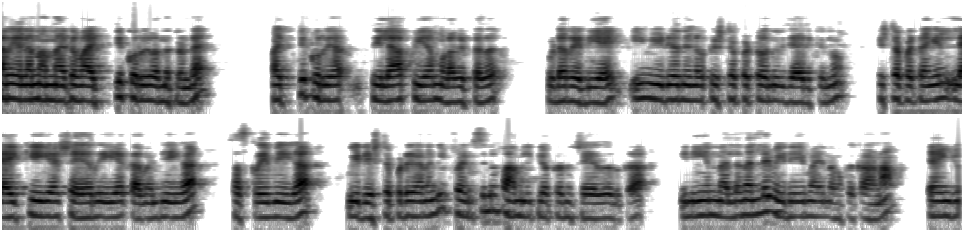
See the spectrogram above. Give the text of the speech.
കറിയെല്ലാം നന്നായിട്ട് വറ്റിക്കുറി വന്നിട്ടുണ്ട്. വറ്റിക്കുറിയ തിലാപ്പിയ മുളകിട്ടത് ഇവിടെ റെഡിയായി ഈ വീഡിയോ നിങ്ങൾക്ക് ഇഷ്ടപ്പെട്ടു എന്ന് വിചാരിക്കുന്നു. ഇഷ്ടപ്പെട്ടെങ്കിൽ ലൈക്ക് ചെയ്യുക ഷെയർ ചെയ്യുക കമന്റ് ചെയ്യുക സബ്സ്ക്രൈബ് ചെയ്യുക. വീഡിയോ ഇഷ്ടപ്പെടുകയാണെങ്കിൽ ഫ്രണ്ട്സിനും ഫാമിലിക്കും ഒക്കെ ഒന്ന് ഷെയർ കൊടുക്കുക. ഇനിയും നല്ല നല്ല വീഡിയോയുമായി നമുക്ക് കാണാം. താങ്ക്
